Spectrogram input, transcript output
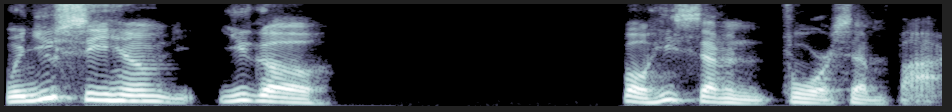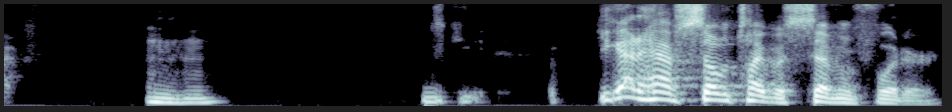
when you see him, you go, well, he's seven four, seven five. Mm-hmm. You, got to have some type of seven footer.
